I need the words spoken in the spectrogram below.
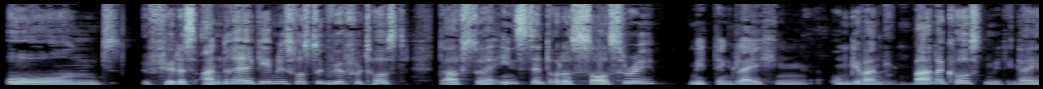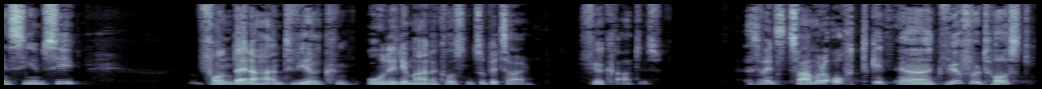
Und für das andere Ergebnis, was du gewürfelt hast, darfst du ein Instant oder Sorcery mit den gleichen umgewandelten Mana-Kosten, mit den gleichen CMC, von deiner Hand wirken, ohne die Mana-Kosten zu bezahlen. Für gratis. Also wenn du zweimal acht äh, gewürfelt hast,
